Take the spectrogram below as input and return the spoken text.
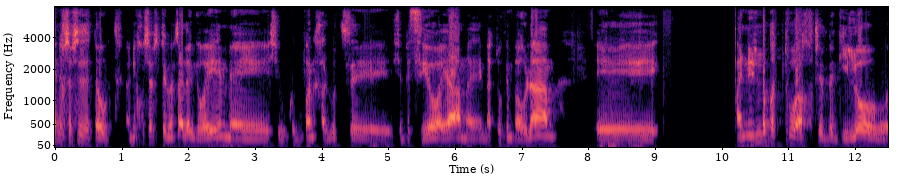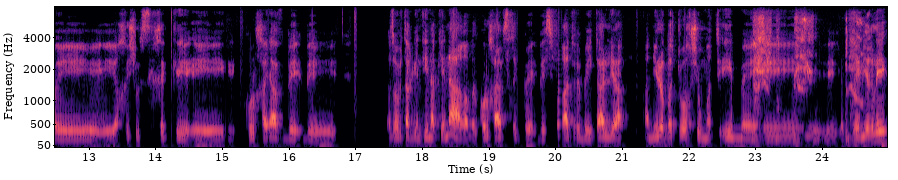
אני חושב שזה טעות. אני חושב שגונסלו היגואין, שהוא כמובן חלוץ שבשיאו היה מהטובים בעולם, אני לא בטוח שבגילו, אה, אחרי שהוא שיחק אה, כל חייו ב... ב עזוב את ארגנטינה כנער, אבל כל חייו שיחק בספרד ובאיטליה, אני לא בטוח שהוא מתאים אה, לפרמייר ליג.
